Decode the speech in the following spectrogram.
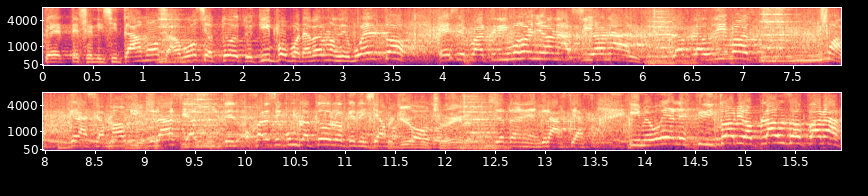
te, te felicitamos a vos y a todo tu equipo por habernos devuelto ese patrimonio nacional. Lo aplaudimos. ¡Mua! Gracias Mauricio, gracias y que ojalá se cumpla todo lo que deseamos Te quiero todos. mucho, eh, gracias. Yo también, gracias. Y me voy al escritorio, aplausos para,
